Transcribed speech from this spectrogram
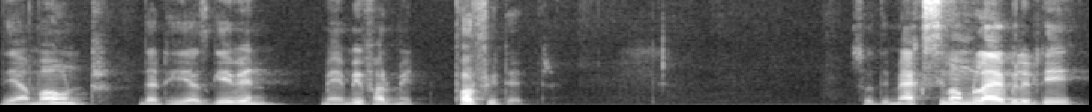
the amount that he has given may be forfeited. So, the maximum liability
